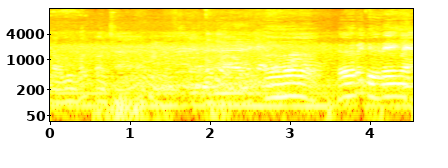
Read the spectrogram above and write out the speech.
เราลุงเขาตอนเช้าเออเออไม่ตื่นเองแหละ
